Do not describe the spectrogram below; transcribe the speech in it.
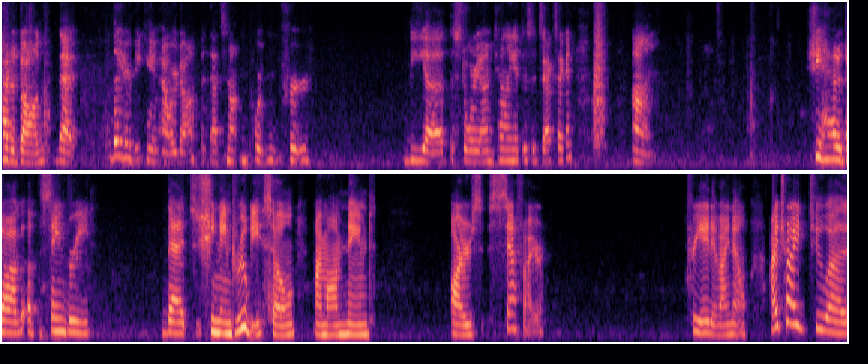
had a dog that later became our dog, but that's not important for the uh, the story I'm telling at this exact second. Um, she had a dog of the same breed that she named Ruby. So my mom named ours Sapphire. Creative, I know. I tried to uh,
